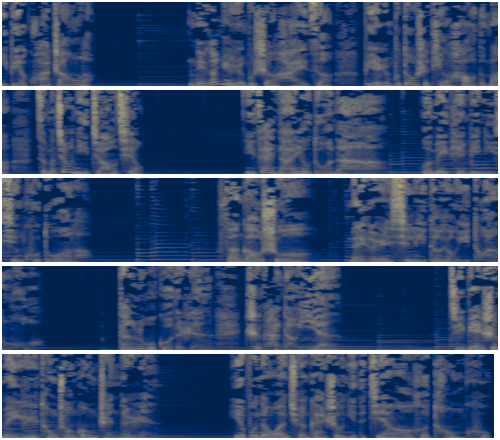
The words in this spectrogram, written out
你别夸张了。哪个女人不生孩子？别人不都是挺好的吗？怎么就你矫情？你再难有多难啊？我每天比你辛苦多了。”梵高说：“每个人心里都有一团火，但路过的人只看到烟。即便是每日同床共枕的人。”也不能完全感受你的煎熬和痛苦，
